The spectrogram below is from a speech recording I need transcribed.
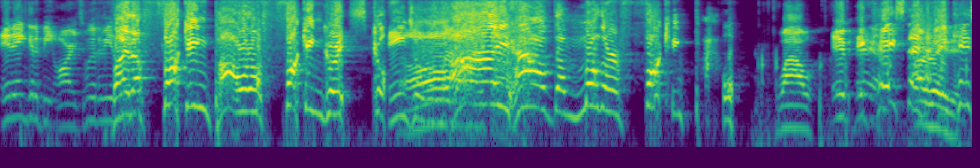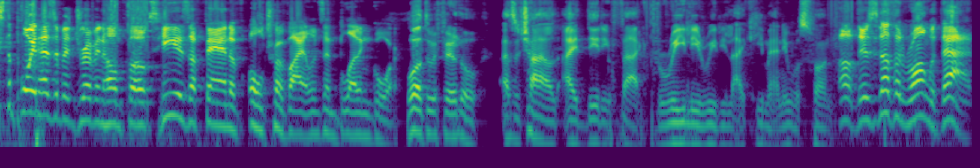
It ain't gonna be ours. It's gonna be By like the fucking power of fucking Grayskull. Angel. I have the motherfucking power. Wow. In, in case that, in case the point hasn't been driven home, folks, he is a fan of ultra violence and blood and gore. Well, to be fair though, as a child, I did in fact really, really like He-Man. It was fun. Oh, there's nothing wrong with that.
